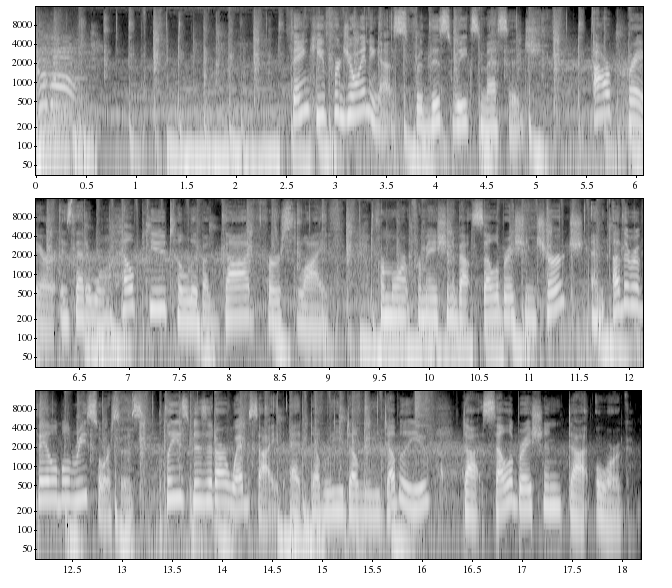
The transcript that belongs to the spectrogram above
Come on. Thank you for joining us for this week's message. Our prayer is that it will help you to live a God first life. For more information about Celebration Church and other available resources, please visit our website at www.celebration.org.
